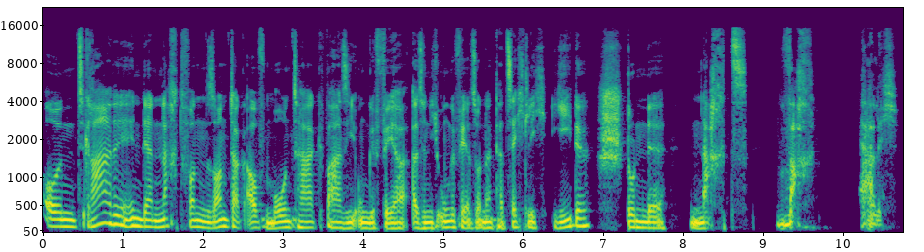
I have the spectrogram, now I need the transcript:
und gerade in der Nacht von Sonntag auf Montag war sie ungefähr, also nicht ungefähr, sondern tatsächlich jede Stunde nachts wach. Herrlich.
